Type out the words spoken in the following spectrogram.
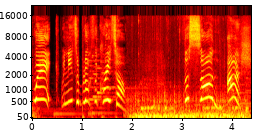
Quick! We need to block the crater! The sun! Ash!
